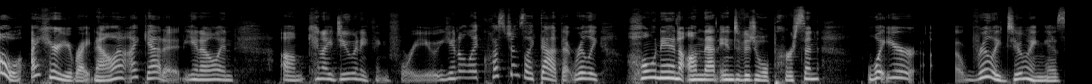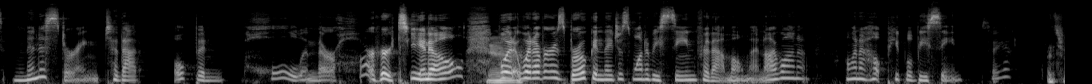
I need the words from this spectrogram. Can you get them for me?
oh i hear you right now and i get it you know and um, can I do anything for you? You know, like questions like that that really hone in on that individual person. What you're uh, really doing is ministering to that open hole in their heart, you know? Yeah. What, whatever is broken, they just want to be seen for that moment. I want to I want to help people be seen. So yeah. That's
